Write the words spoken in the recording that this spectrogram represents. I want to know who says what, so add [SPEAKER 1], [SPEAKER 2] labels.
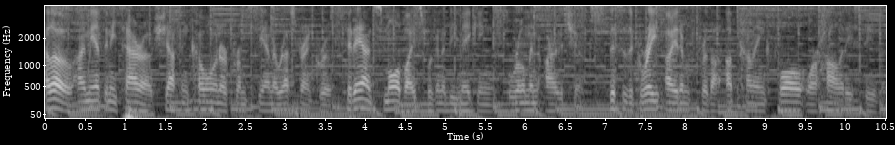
[SPEAKER 1] Hello, I'm Anthony Tarro, chef and co-owner from Siena Restaurant Group. Today on Small Bites, we're going to be making Roman artichokes. This is a great item for the upcoming fall or holiday season.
